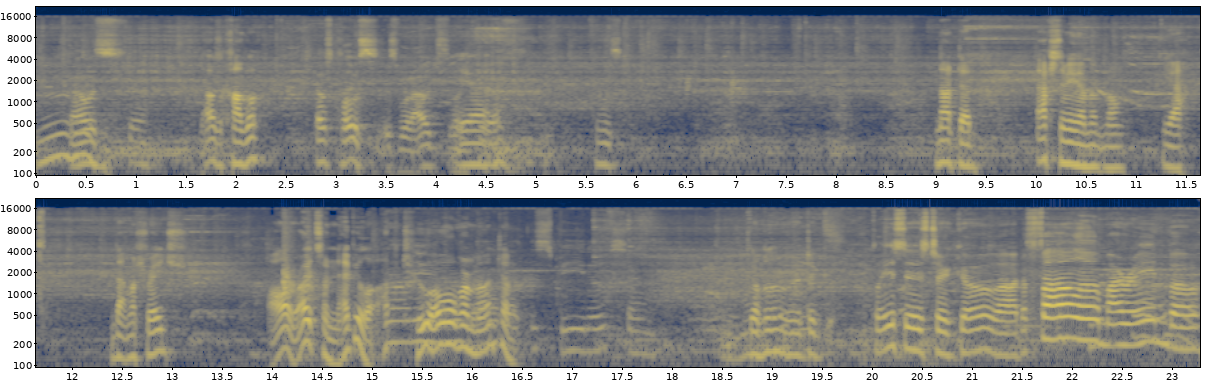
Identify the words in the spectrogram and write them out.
That Mhm. was yeah, that was a combo. that was close, is what I would say. Yeah. It was- Not dead. Actually, maybe I'm wrong. Yeah. That much rage. Alright, so Nebula up 2 0 over momentum. At the speed of sound. Going to places to go, uh, gotta follow my rainbow.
